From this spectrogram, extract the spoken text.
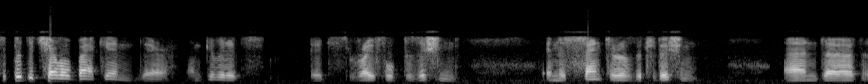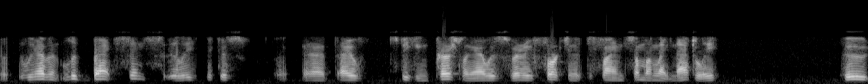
to put the cello back in there and give it its its rightful position in the center of the tradition and uh, we haven't looked back since really because uh, I, speaking personally, I was very fortunate to find someone like Natalie, who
